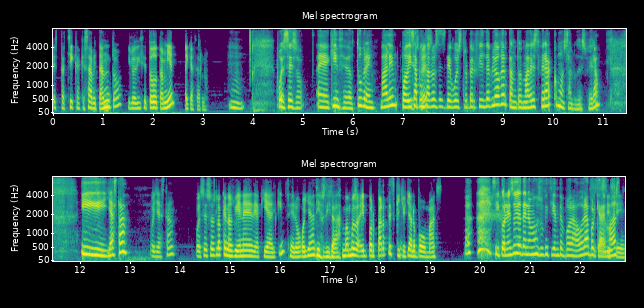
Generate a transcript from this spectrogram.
esta chica que sabe tanto y lo dice todo también, hay que hacerlo. Mm. Pues eso, eh, 15 de octubre, ¿vale? Podéis es. apuntaros desde vuestro perfil de blogger, tanto en Madre Esfera como en Salud Esfera. Y ya está. Pues ya está. Pues eso es lo que nos viene de aquí al 15. Luego ya Dios dirá, vamos a ir por partes que yo ya no puedo más. Sí, con eso ya tenemos suficiente por ahora, porque Sí, además sí.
